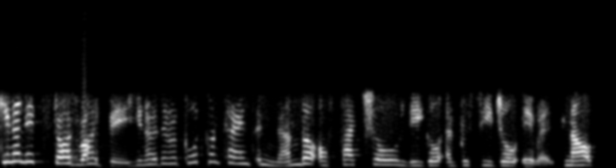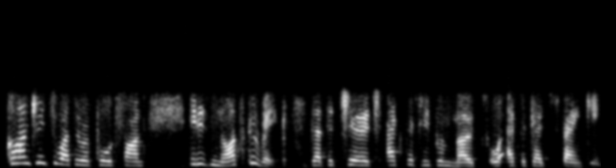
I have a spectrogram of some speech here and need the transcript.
Sakina, let's start right there. You know, the report contains a number of factual, legal, and procedural errors. Now, contrary to what the report found, it is not correct that the church actively promotes or advocates spanking.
